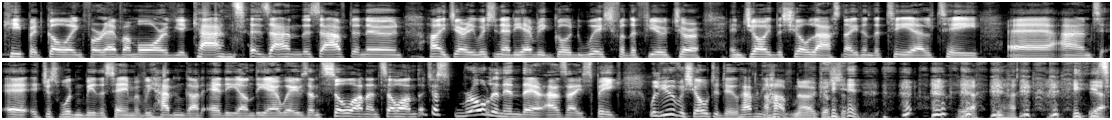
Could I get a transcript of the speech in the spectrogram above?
keep it going forevermore if you can, says Anne this afternoon. Hi, Jerry. Wishing Eddie every good wish for the future. Enjoyed the show last night in the TLT, uh, and uh, it just wouldn't be the same if we hadn't got Eddie on the airwaves, and so on and so on. They're just rolling in there as I speak. Well, you have a show to do, haven't you? I have now. Just yeah, yeah. He's-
